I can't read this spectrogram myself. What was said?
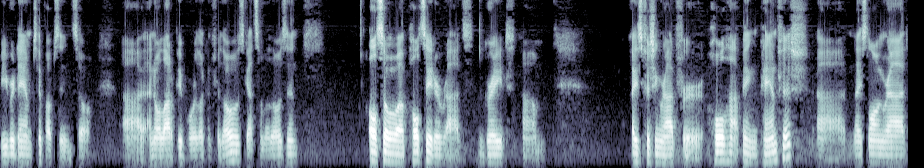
beaver dam tip ups in. So uh, I know a lot of people were looking for those, got some of those in. Also, uh, pulsator rods, great um, ice fishing rod for hole hopping panfish. Uh, nice long rod,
